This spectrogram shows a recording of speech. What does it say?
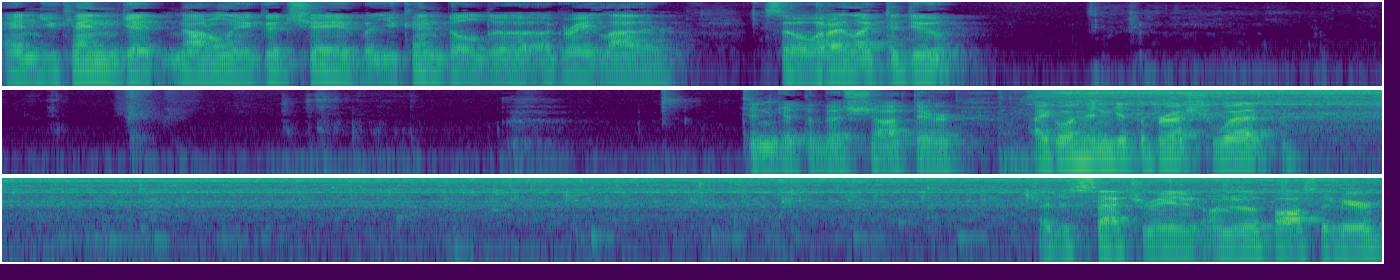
and you can get not only a good shave, but you can build a, a great lather. So what I like to do didn't get the best shot there. I go ahead and get the brush wet. I just saturate it under the faucet here.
